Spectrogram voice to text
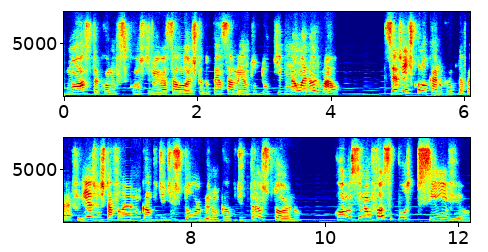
mostra como se construiu essa lógica do pensamento do que não é normal. Se a gente colocar no campo da parafilia, a gente está falando num campo de distúrbio, num campo de transtorno, como se não fosse possível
